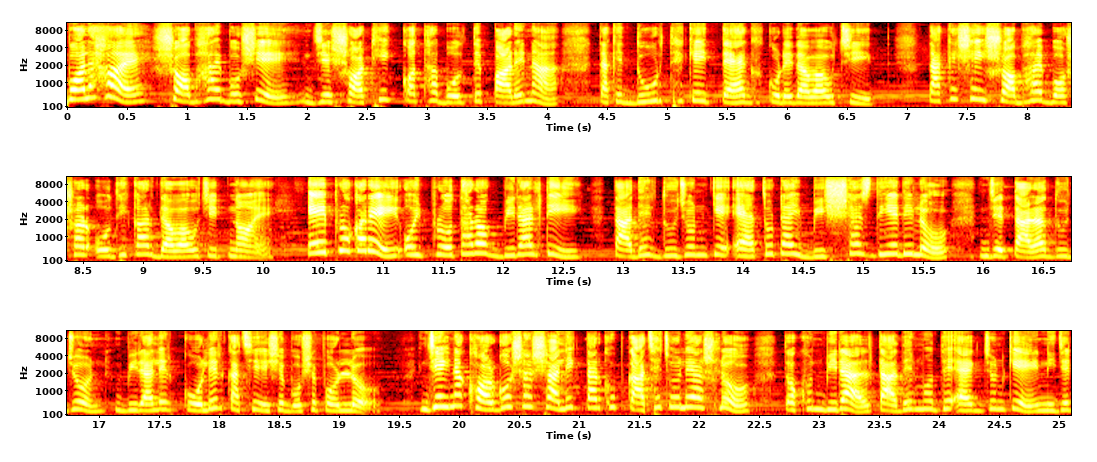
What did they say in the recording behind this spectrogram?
বলা হয়, সভায় বসে যে সঠিক কথা বলতে পারে না, তাকে দূর থেকেই ত্যাগ করে দেওয়া উচিত। তাকে সেই সভায় বসার অধিকার দেওয়া উচিত নয়। এই প্রকারেই ওই প্রতারক বিড়ালটি তাদের দুজনকে এতটাই বিশ্বাস দিয়ে দিল যে তারা দুজন বিড়ালের কোলের কাছে এসে বসে পড়ল। যেই না খরগোশ আর শালিক তার খুব কাছে চলে আসলো, তখন বিড়াল তাদের মধ্যে একজনকে নিজের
